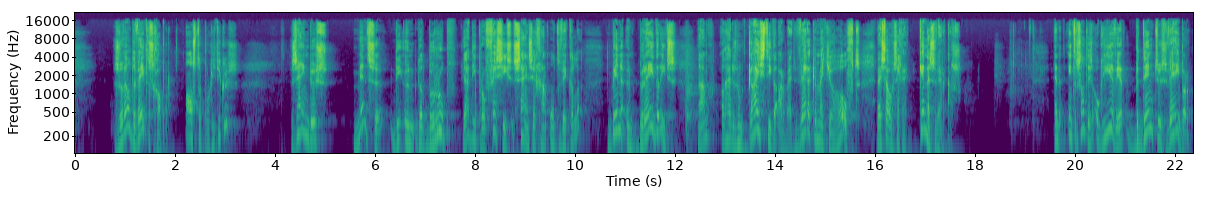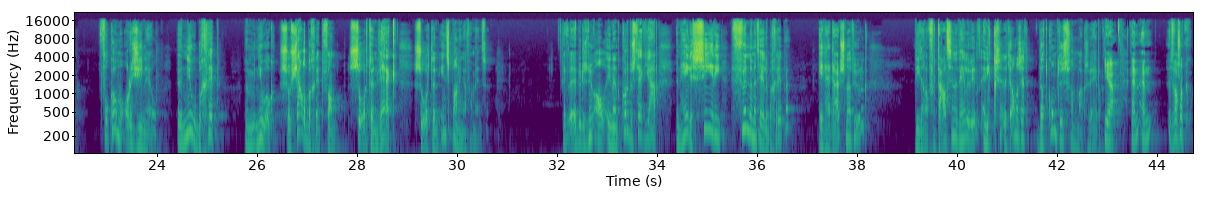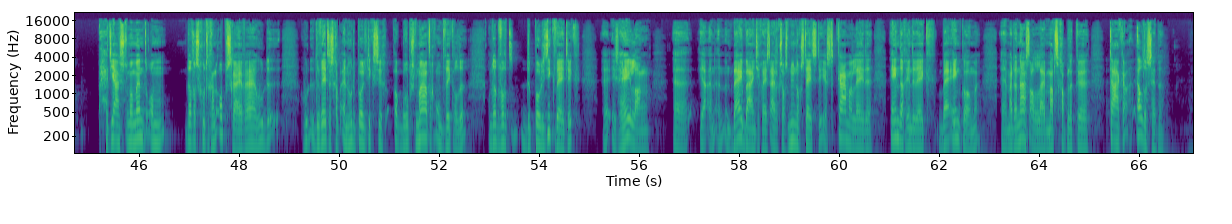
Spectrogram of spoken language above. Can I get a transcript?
zowel de wetenschapper als de politicus zijn dus mensen die een, dat beroep, ja, die professies zijn zich gaan ontwikkelen binnen een breder iets. Namelijk wat hij dus noemt geistige arbeid, werken met je hoofd. Wij zouden zeggen kenniswerkers. En het interessante is ook hier weer, bedenkt dus Weber, volkomen origineel, een nieuw begrip. Een nieuw ook sociaal begrip van soorten werk, soorten inspanningen van mensen. We hebben dus nu al in een kort bestek, Jaap, een hele serie fundamentele begrippen. In het Duits natuurlijk. Die dan ook vertaald zijn in de hele wereld. En die, dat je allemaal zegt, dat komt dus van Max Weber. Ja, en, en het was ook het juiste moment om dat eens goed te gaan opschrijven. Hoe, de, hoe de wetenschap en hoe de politiek zich ook beroepsmatig ontwikkelde. Omdat bijvoorbeeld de politiek, weet ik, is heel lang uh, ja, een, een, een, bijbaantje geweest. Eigenlijk zoals nu nog steeds de Eerste Kamerleden één dag in de week bijeenkomen. Uh, maar daarnaast allerlei maatschappelijke taken elders hebben.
